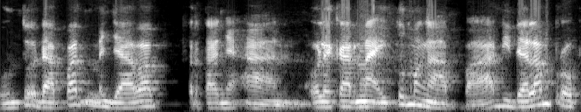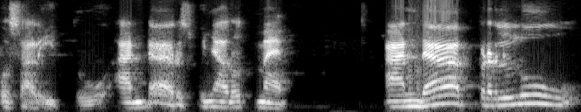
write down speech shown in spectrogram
untuk dapat menjawab pertanyaan. Oleh karena itu mengapa di dalam proposal itu Anda harus punya roadmap. Anda perlu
